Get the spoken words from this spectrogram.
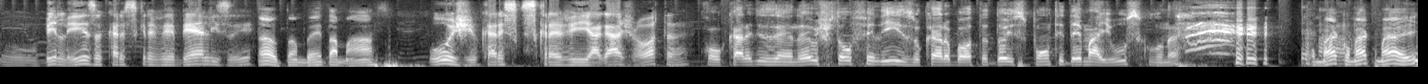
o beleza, o cara escrever BLZ. É, eu também tá massa. Hoje o cara es- escreve HJ, né? Com o cara dizendo, eu estou feliz, o cara bota dois pontos e D maiúsculo, né? Como é, como é, como é aí?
